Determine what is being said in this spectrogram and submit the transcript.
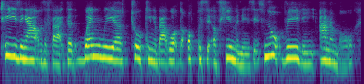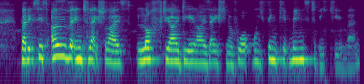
teasing out of the fact that when we are talking about what the opposite of human is, it's not really animal, but it's this over intellectualized, lofty idealization of what we think it means to be human.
